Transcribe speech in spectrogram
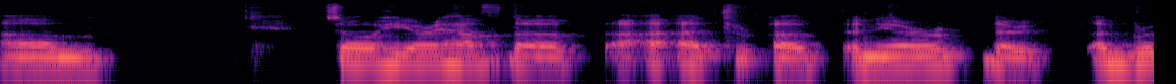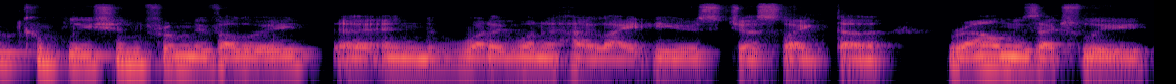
Um, so here I have the th- uh, an the abrupt completion from evaluate, uh, and what I want to highlight here is just like the realm is actually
